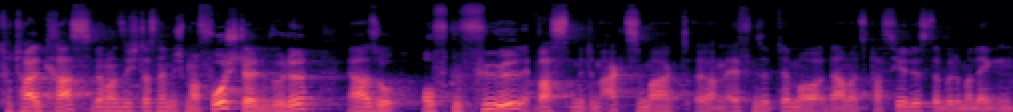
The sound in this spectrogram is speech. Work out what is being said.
total krass, wenn man sich das nämlich mal vorstellen würde, ja, so auf Gefühl, was mit dem Aktienmarkt äh, am 11. September damals passiert ist, da würde man denken,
